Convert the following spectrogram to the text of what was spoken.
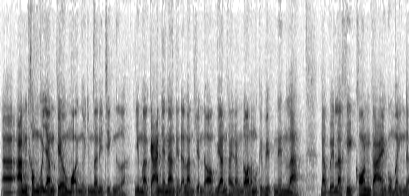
à, anh không có dám kêu mọi người chúng ta đi chích ngừa nhưng mà cá nhân anh thì đã làm chuyện đó vì anh thấy rằng đó là một cái việc nên làm. Đặc biệt là khi con cái của mình đó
